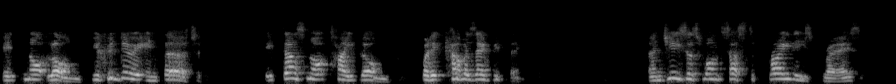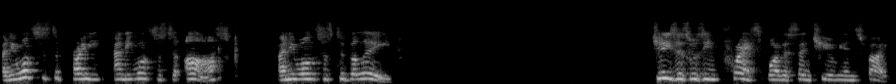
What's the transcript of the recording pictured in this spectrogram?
It's not long. You can do it in 30. It does not take long, but it covers everything. And Jesus wants us to pray these prayers, and He wants us to pray, and He wants us to ask, and He wants us to believe. Jesus was impressed by the centurion's faith.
